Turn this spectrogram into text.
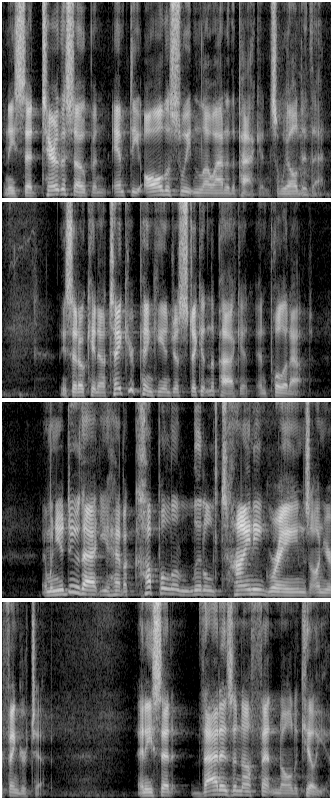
And he said, Tear this open, empty all the Sweet and Low out of the packet. So we all did that. He said, okay, now take your pinky and just stick it in the packet and pull it out. And when you do that, you have a couple of little tiny grains on your fingertip. And he said, that is enough fentanyl to kill you.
